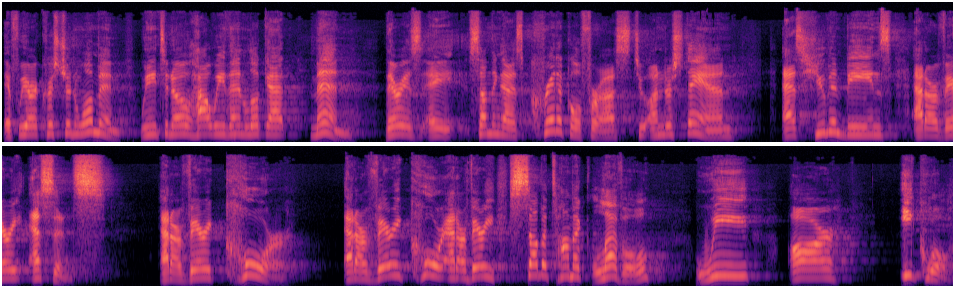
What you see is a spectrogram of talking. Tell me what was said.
If we are a Christian woman, we need to know how we then look at men. There is a, something that is critical for us to understand as human beings at our very essence, at our very core, at our very core, at our very subatomic level, we are equal.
